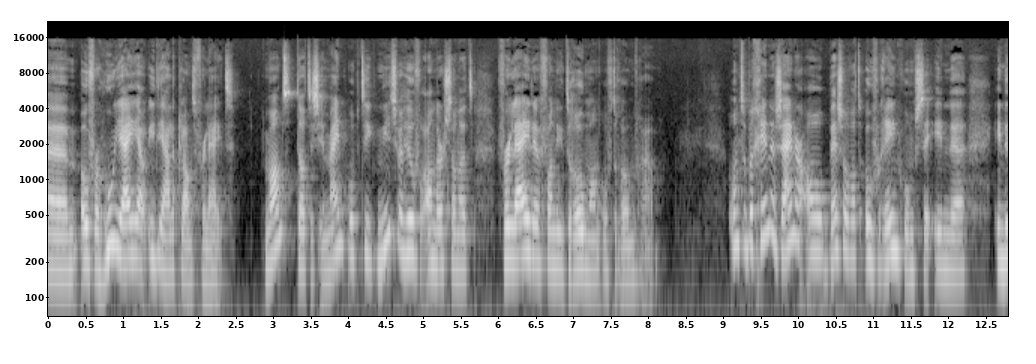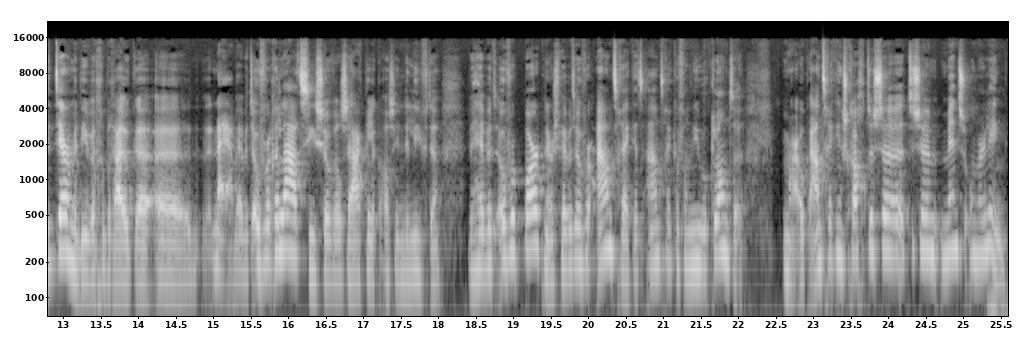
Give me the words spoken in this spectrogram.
um, over hoe jij jouw ideale klant verleidt. Want dat is in mijn optiek niet zo heel veel anders dan het verleiden van die droomman of droomvrouw. Om te beginnen zijn er al best wel wat overeenkomsten in de, in de termen die we gebruiken. Uh, nou ja, we hebben het over relaties, zowel zakelijk als in de liefde. We hebben het over partners, we hebben het over aantrekken, het aantrekken van nieuwe klanten. Maar ook aantrekkingskracht tussen, tussen mensen onderling.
